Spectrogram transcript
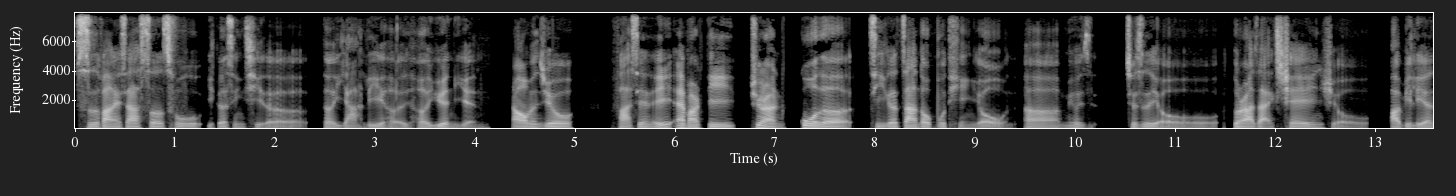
释放一下社畜一个星期的的压力和和怨言。然后我们就发现，诶，MRT 居然过了几个站都不停，有呃，music 就是有 Razak Exchange，有巴比莲，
